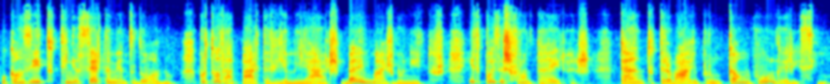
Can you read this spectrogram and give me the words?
o cãozito tinha certamente dono. Por toda a parte havia milhares, bem mais bonitos. E depois as fronteiras. Tanto trabalho por um cão vulgaríssimo.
